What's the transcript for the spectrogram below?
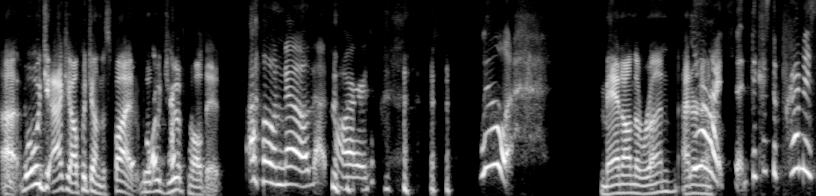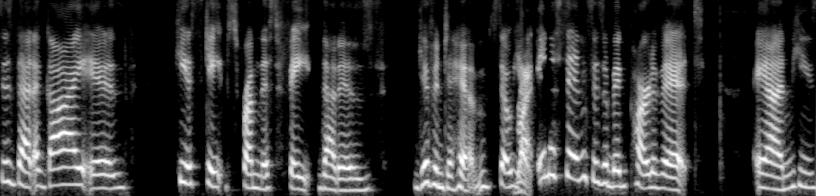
uh, what would you actually? I'll put you on the spot. What would you have called it? Oh no, that's hard. well, Man on the Run? I don't yeah, know. it's because the premise is that a guy is he escapes from this fate that is given to him. So yeah, Right. innocence is a big part of it. And he's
